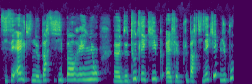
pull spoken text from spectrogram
si c'est elle qui ne participe pas aux réunions euh, de toute l'équipe, elle fait plus partie de l'équipe, du coup.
